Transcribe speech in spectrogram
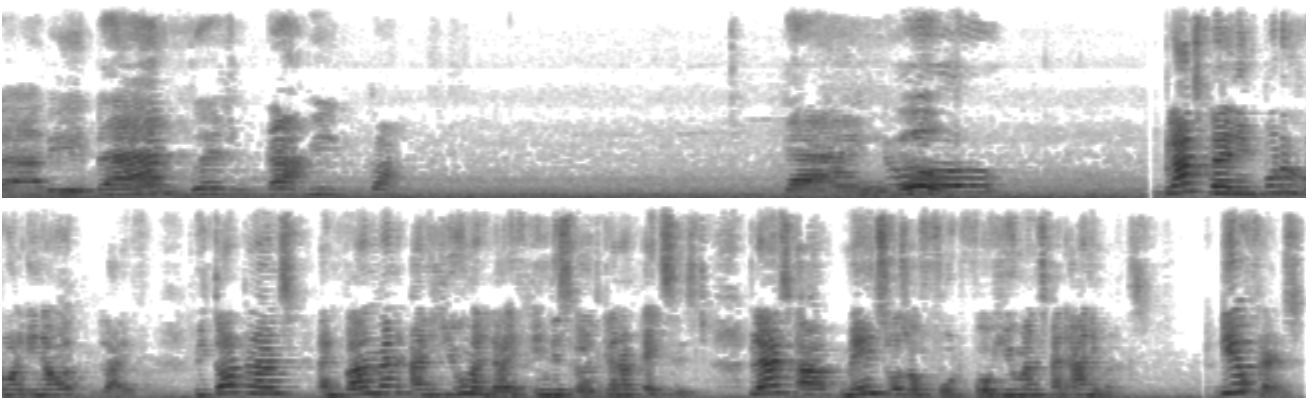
baby plant will come become thank you Plants play an important role in our life. Without plants, environment and human life in this earth cannot exist. Plants are main source of food for humans and animals. Dear friends,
